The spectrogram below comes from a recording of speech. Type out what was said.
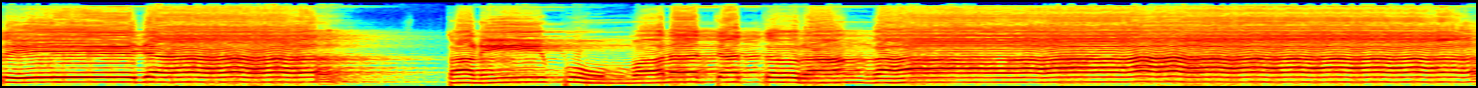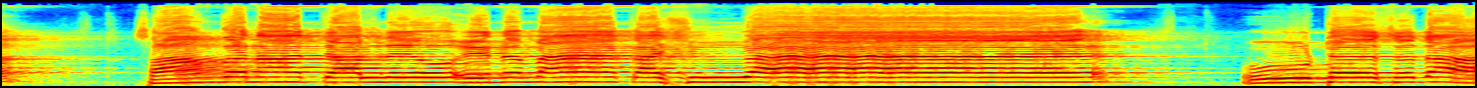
ਤੇਜ ਤਣੀ ਭੂਮਨ ਚਤੁਰੰਗਾ। ਸੰਗ ਨਾ ਚਾਲਿਓ ਇਨ ਮੈਂ ਕਛੂਆ ਊਠ ਸਦਾ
